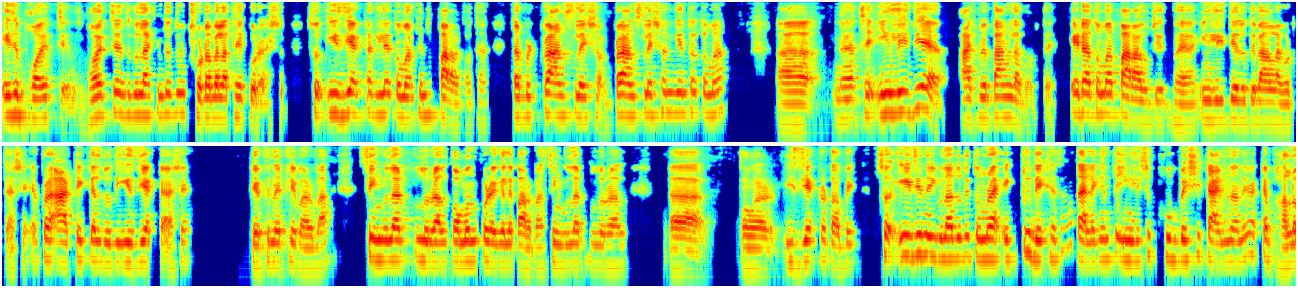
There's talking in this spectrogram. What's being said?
এই যে ভয়েস চেঞ্জ ভয়েস চেঞ্জগুলা কিন্তু তুমি ছোটবেলা থেকে করে আসছো। সো ইজি একটা দিলে তোমার কিন্তু পারার কথা। তারপর ট্রান্সলেশন ট্রান্সলেশন কিন্তু তোমার হচ্ছে ইংলিশ দিয়ে আসবে বাংলা করতে। এটা তোমার পারা উচিত ভাইয়া, ইংলিশ দিয়ে যদি বাংলা করতে আসে। এরপর আর্টিকেল যদি ইজি একটা আসে ডেফিনেটলি পারবা। সিঙ্গুলার প্লুরাল কমন পড়ে গেলে পারবা। সিঙ্গুলার প্লুরাল তোমার ইজি একটা টপিক সো এই জিনিসগুলো যদি তোমরা একটু দেখে যাও, তাহলে কিন্তু ইংলিশে খুব বেশি টাইম না নিয়ে একটা ভালো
